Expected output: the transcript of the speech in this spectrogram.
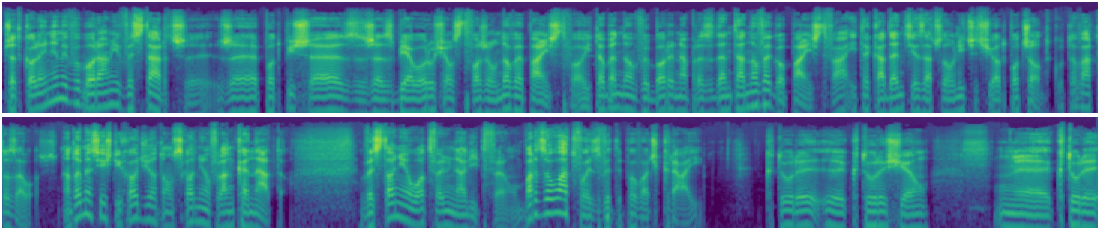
przed kolejnymi wyborami wystarczy, że podpisze, że z Białorusią stworzą nowe państwo i to będą wybory na prezydenta nowego państwa i te kadencje zaczną liczyć się od początku. To warto założyć. Natomiast jeśli chodzi o tą wschodnią flankę NATO, w Estonię, Łotwę i na Litwę, bardzo łatwo jest wytypować kraj, który, y, który się y, który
